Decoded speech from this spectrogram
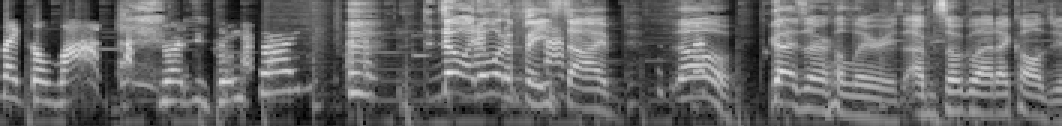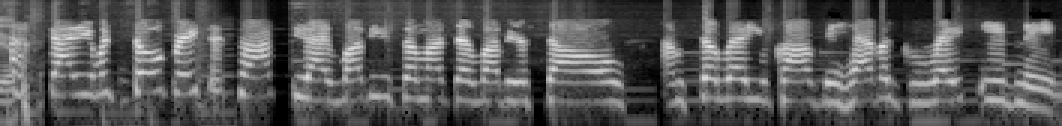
like a lot. You want to FaceTime? No, I don't want to FaceTime. No, you guys are hilarious. I'm so glad I called you. Scotty, it was so great to talk to you. I love you so much. I love your show. I'm so glad you called me. Have a great evening.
